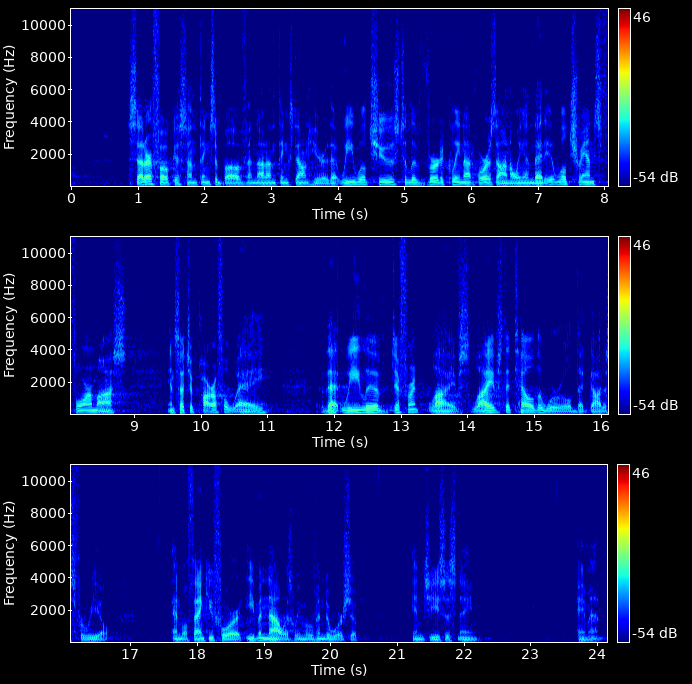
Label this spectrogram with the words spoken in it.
set our focus on things above and not on things down here, that we will choose to live vertically, not horizontally, and that it will transform us in such a powerful way that we live different lives, lives that tell the world that God is for real. And we'll thank you for it even now as we move into worship. In Jesus' name, amen.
